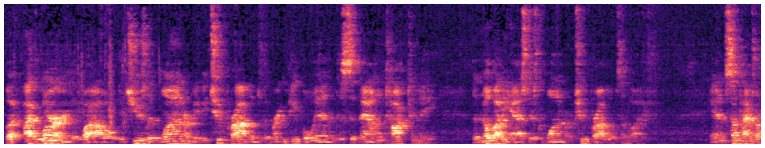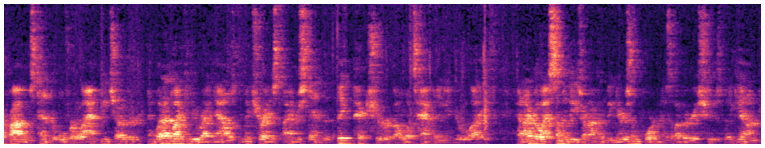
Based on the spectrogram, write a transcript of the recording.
But I've learned that while it's usually one or maybe two problems that bring people in to sit down and talk to me, that nobody has just one or two problems in life. And sometimes our problems tend to overlap each other. And what I'd like to do right now is make sure I just I understand the big picture of what's happening in your life. And I realize some of these are not going to be near as important as other issues. But again, I'm,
